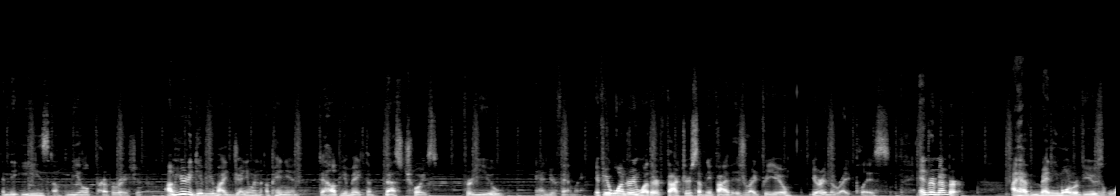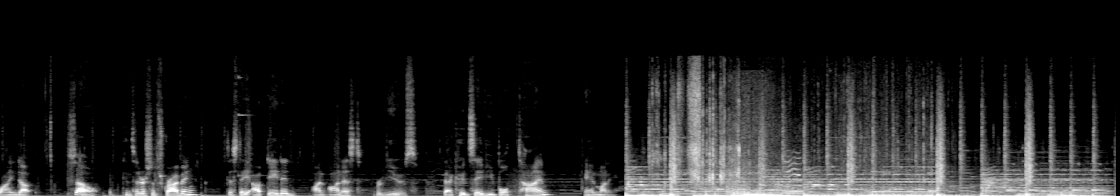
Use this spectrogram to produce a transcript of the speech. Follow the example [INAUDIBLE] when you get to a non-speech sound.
and the ease of meal preparation. I'm here to give you my genuine opinion to help you make the best choice for you and your family. If you're wondering whether Factor 75 is right for you, you're in the right place. And remember, I have many more reviews lined up. So consider subscribing to stay updated on honest reviews that could save you both time and money.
